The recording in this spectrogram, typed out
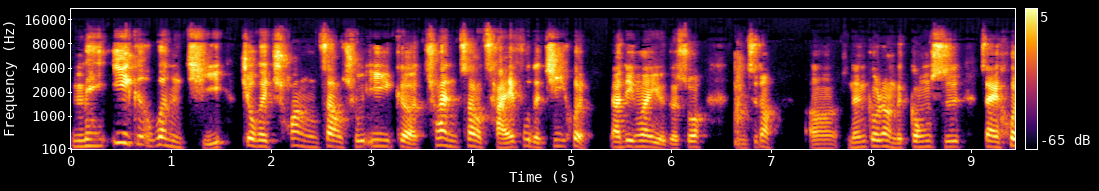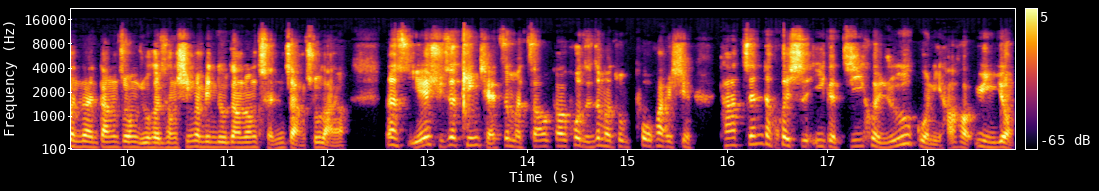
每一个问题就会创造出一个创造财富的机会。那另外有个说，你知道，呃，能够让你的公司在混乱当中如何从新冠病毒当中成长出来啊？那也许这听起来这么糟糕，或者这么多破坏性，它真的会是一个机会。如果你好好运用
